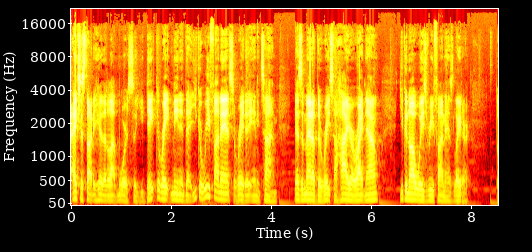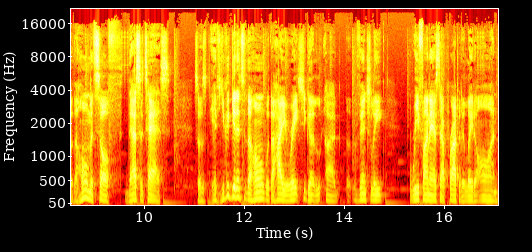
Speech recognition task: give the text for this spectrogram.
actually starting to hear that a lot more. So you date the rate, meaning that you can refinance a rate at any time. Doesn't matter if the rates are higher right now, you can always refinance later. But the home itself, that's a task. So if you could get into the home with the higher rates, you could uh, eventually refinance that property later on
